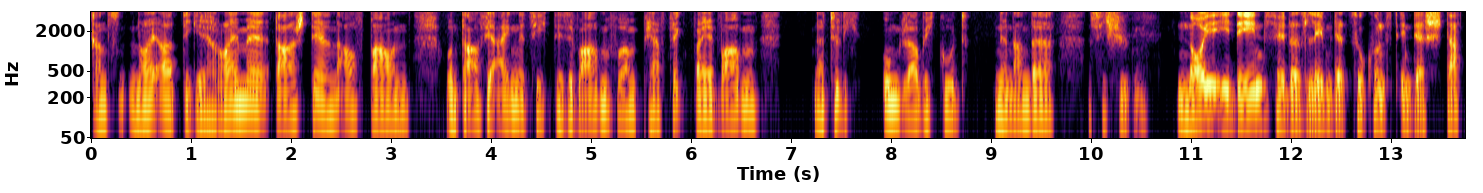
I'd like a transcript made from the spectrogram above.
ganz neuartige Räume darstellen, aufbauen. Und dafür eignet sich diese Wabenform perfekt, weil Waben natürlich unglaublich gut ineinander sich fügen neue Ideen für das Leben der Zukunft in der Stadt,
